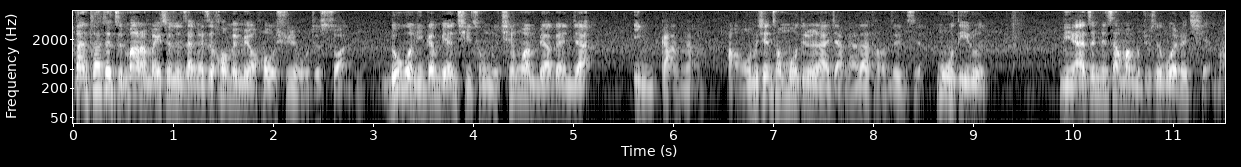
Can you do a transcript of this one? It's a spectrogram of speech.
但他就只骂了“没水准”三个字，后面没有后续的，我就算了。如果你跟别人起冲突，千万不要跟人家硬刚啊！好，我们先从目的论来讲，大家再讨论这件事。目的论，你来这边上班不就是为了钱吗？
